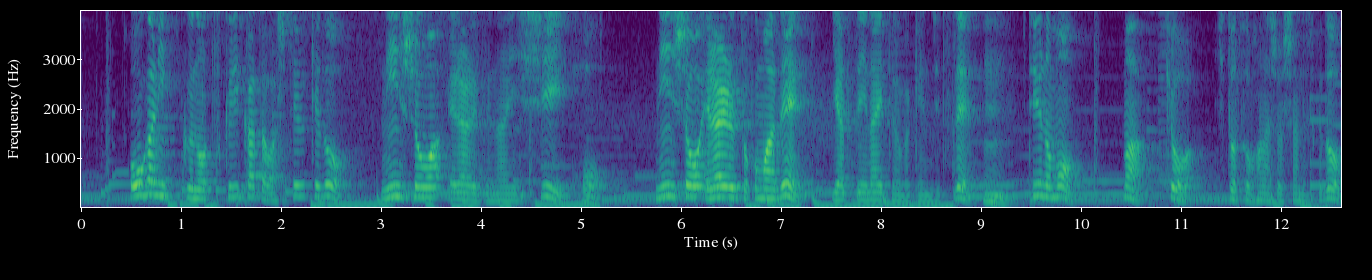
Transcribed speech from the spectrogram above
ーオーガニックの作り方はしてるけど認証は得られてないしほ認証を得られるとこまでやっていないというのが現実で、う、うん、っていうのもまあ今日一つお話をしたんですけど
